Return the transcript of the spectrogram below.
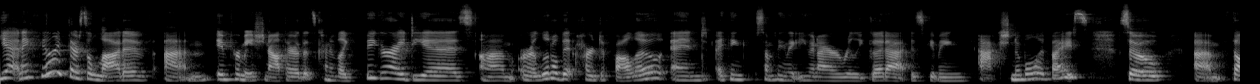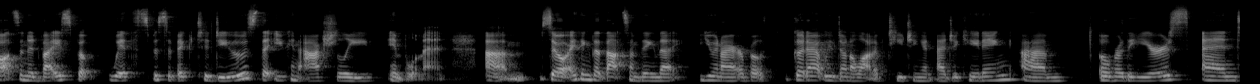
Yeah, and I feel like there's a lot of um, information out there that's kind of like bigger ideas um, or a little bit hard to follow. And I think something that you and I are really good at is giving actionable advice. So um, thoughts and advice, but with specific to dos that you can actually implement. Um, so I think that that's something that you and I are both good at. We've done a lot of teaching and educating um, over the years. And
